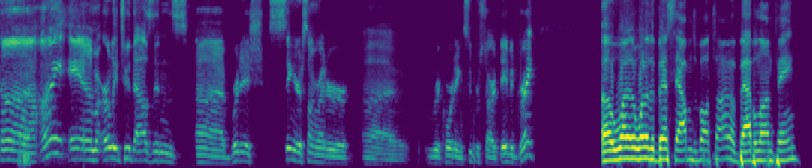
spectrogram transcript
Uh, I am early 2000s uh, British singer songwriter uh, recording superstar David Gray. uh, one of the, one of the best albums of all time of Babylon fame.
